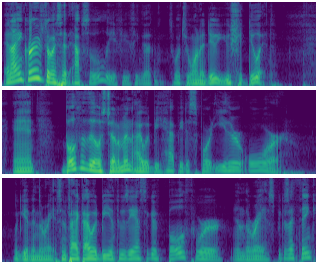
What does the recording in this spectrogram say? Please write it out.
And I encouraged him. I said, absolutely, if you think that's what you want to do, you should do it. And both of those gentlemen, I would be happy to support either or would get in the race. In fact, I would be enthusiastic if both were in the race because I think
